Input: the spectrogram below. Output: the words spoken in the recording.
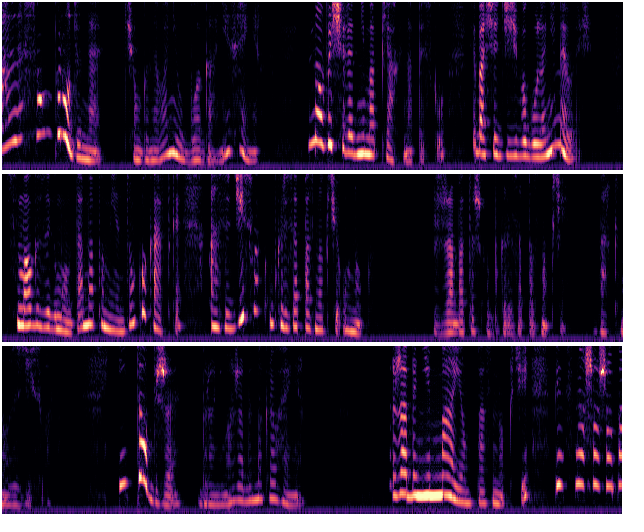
Ale są brudne, ciągnęła nieubłaganie Henia. Nowy średni ma piach na pysku. Chyba się dziś w ogóle nie myłeś. Smok Zygmunta ma pamiętą kokardkę, a Zdzisław obgryza paznokcie u nóg. Żaba też obgryza paznokcie, warknął Zdzisław. I dobrze, broniła żaby makrochenia. Żaby nie mają paznokci, więc nasza żaba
